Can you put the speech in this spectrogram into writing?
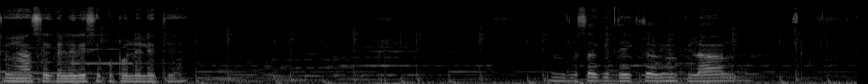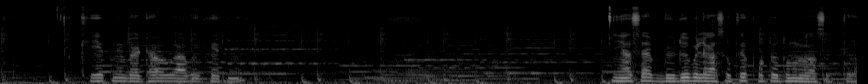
तो यहाँ से गैलरी से फ़ोटो ले लेते हैं। जैसा कि देख रहे अभी मैं फ़िलहाल खेत में बैठा हुआ आपके खेत में। यहाँ से आप वीडियो भी लगा सकते हो फ़ोटो दोनों लगा सकते हो।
